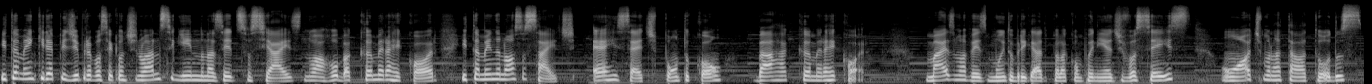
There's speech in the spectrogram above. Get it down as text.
E também queria pedir para você continuar nos seguindo nas redes sociais, no arroba Câmera Record e também no nosso site r7.com barra Câmera Record. Mais uma vez, muito obrigado pela companhia de vocês. Um ótimo Natal a todos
